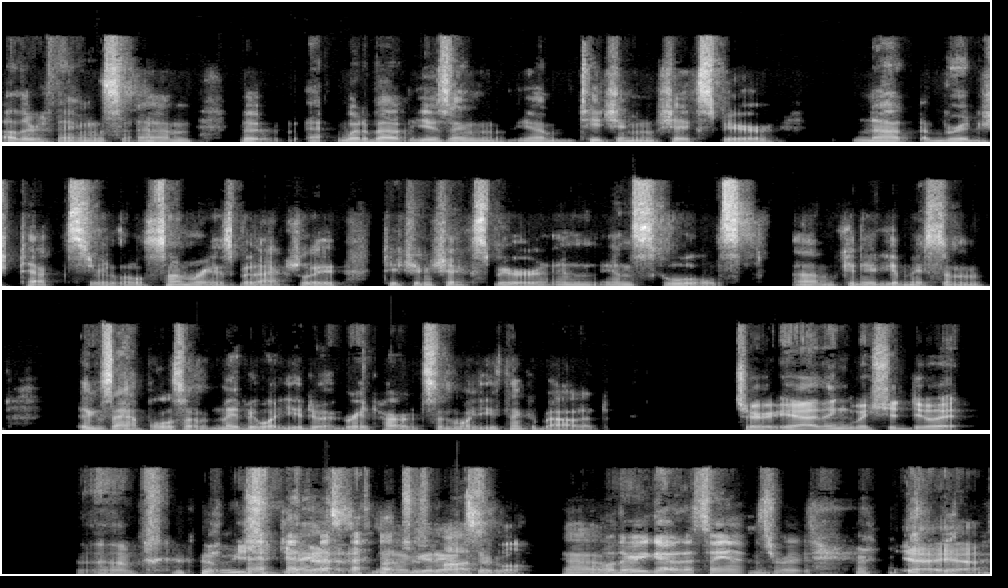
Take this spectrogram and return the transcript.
other things. Um, but what about using you know teaching shakespeare not abridged texts or little summaries but actually teaching shakespeare in in schools? Um, can you give me some examples of maybe what you do at Great Hearts and what you think about it. Sure. Yeah, I think we should do it. Um, we should do that as much as possible. Um, well, there you go. That's the answer. yeah, yeah,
